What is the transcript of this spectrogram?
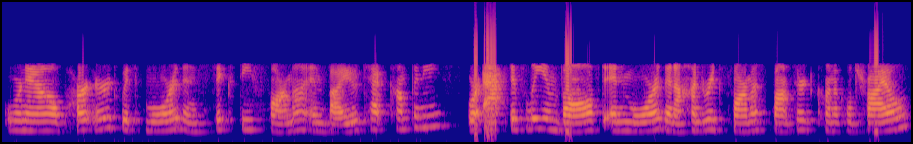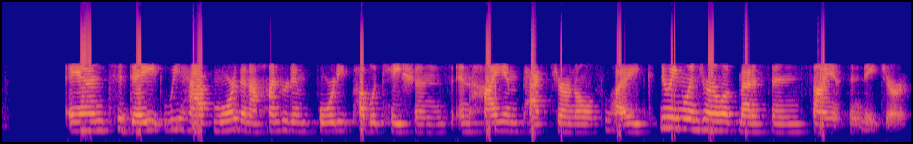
We're now partnered with more than 60 pharma and biotech companies. We're actively involved in more than 100 pharma sponsored clinical trials. And to date, we have more than 140 publications in high impact journals like New England Journal of Medicine, Science, and Nature.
